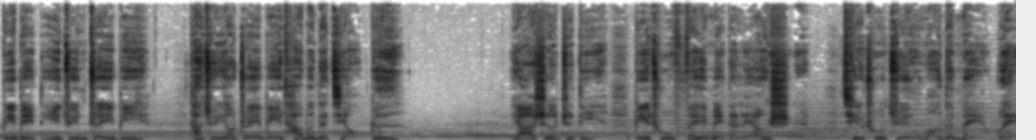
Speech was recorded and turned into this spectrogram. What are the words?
必被敌军追逼，他却要追逼他们的脚跟。雅舍之地必出肥美的粮食，且出君王的美味。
